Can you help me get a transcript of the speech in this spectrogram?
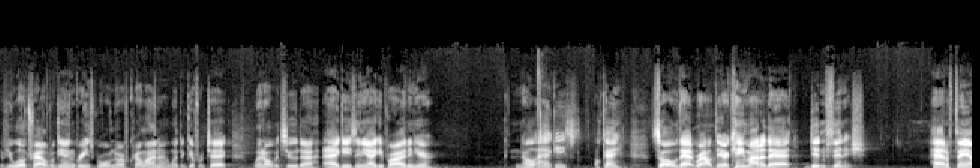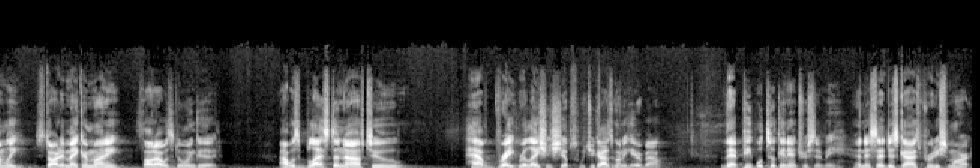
if you're well traveled again, Greensboro, North Carolina. Went to Guilford Tech. Went over to the Aggies. Any Aggie pride in here? No Aggies? Okay. So that route there came out of that, didn't finish. Had a family, started making money, thought I was doing good. I was blessed enough to have great relationships, which you guys are going to hear about, that people took an interest in me. And they said, This guy's pretty smart.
